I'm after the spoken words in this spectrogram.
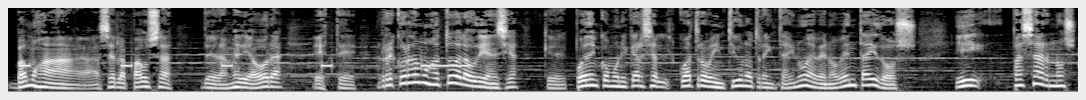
vamos a hacer la pausa de la media hora. Este, recordamos a toda la audiencia que pueden comunicarse al 421-3992 y pasarnos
